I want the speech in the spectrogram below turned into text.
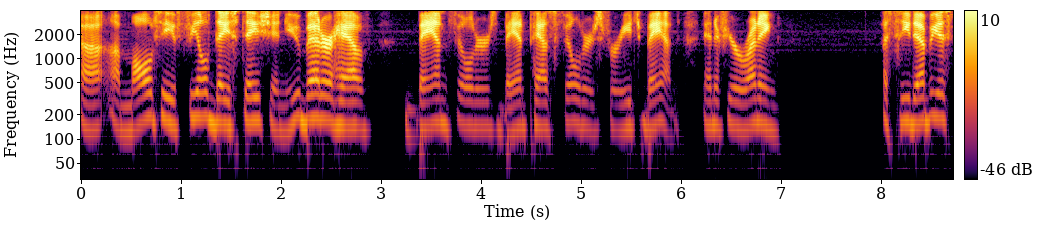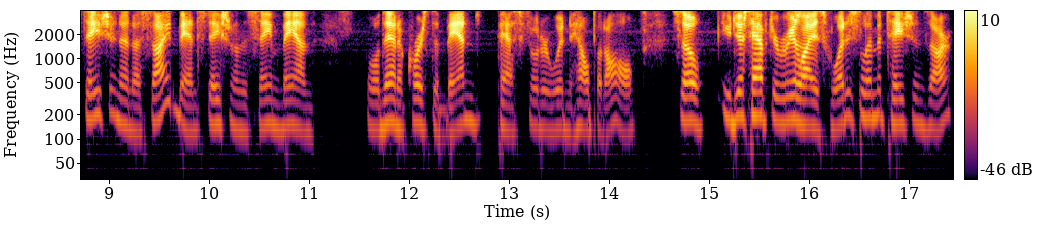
uh, a multi field day station, you better have band filters, band pass filters for each band. And if you're running a CW station and a sideband station on the same band, well, then of course the band pass filter wouldn't help at all. So you just have to realize what its limitations are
